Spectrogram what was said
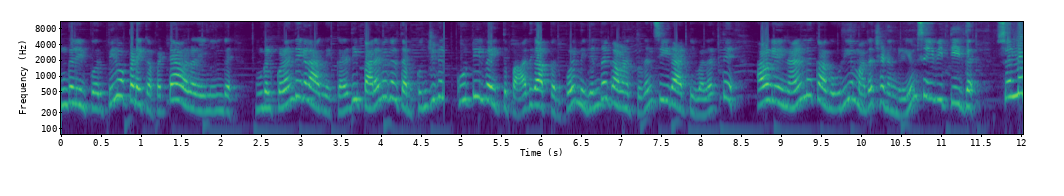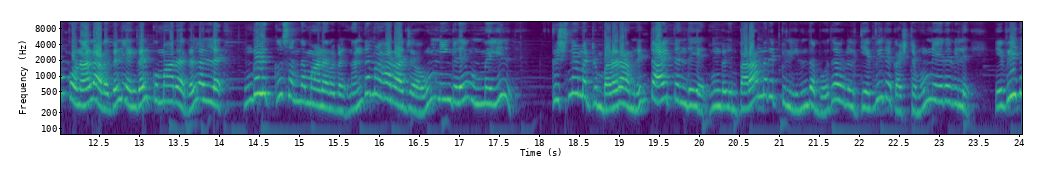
உங்களின் பொறுப்பில் ஒப்படைக்கப்பட்டு அவர்களை நீங்கள் உங்கள் குழந்தைகளாகவே கருதி பறவைகள் தம் குஞ்சுகள் கூட்டில் வைத்து பாதுகாப்பது போல் மிகுந்த கவனத்துடன் சீராட்டி வளர்த்து அவர்களின் நலனுக்காக உரிய மதச்சடங்களையும் செய்வித்தீர்கள். சொல்லப்போனால் அவர்கள் எங்கள் குமாரர்கள் அல்ல. உங்களுக்கு சொந்தமானவர்கள். நந்த மகாராஜாவும் நீங்களே உண்மையில் கிருஷ்ண மற்றும் பலராமரின் தாய் தந்தையர். உங்களின் பராமரிப்பில் இருந்தபோது அவர்களுக்கு எவ்வித கஷ்டமும் நேரவில்லை. எவ்வித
